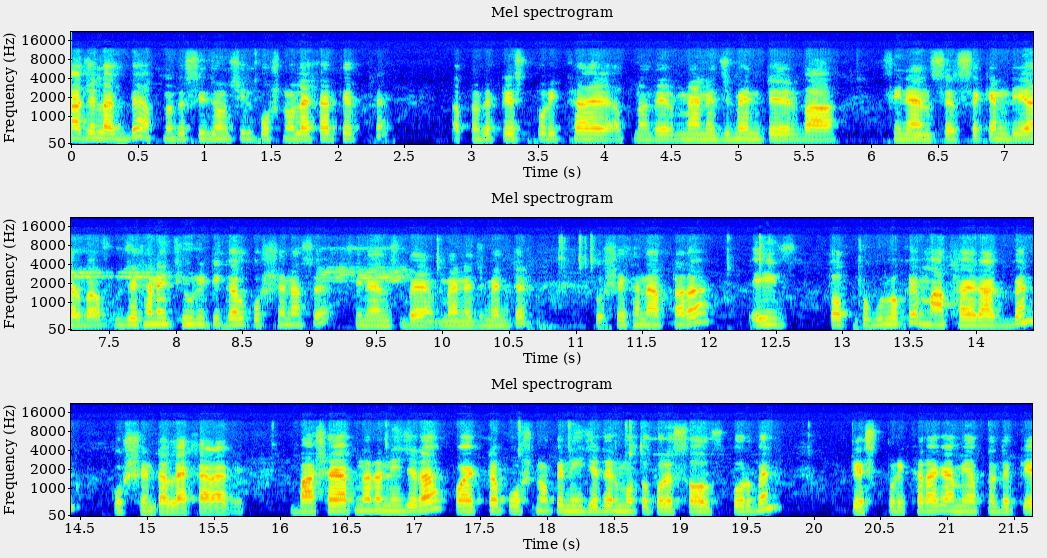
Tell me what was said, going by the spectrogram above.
কাজে লাগবে। আপনাদের সৃজনশীল প্রশ্ন লেখার ক্ষেত্রে, আপনাদের টেস্ট পরীক্ষায়, আপনাদের ম্যানেজমেন্টের বা ফিনান্সের সেকেন্ড ইয়ার বা যেখানে থিওরিটিক্যাল কোশ্চেন আছে ফিনান্স ম্যানেজমেন্টের তো সেখানে আপনারা এই তথ্যগুলোকে মাথায় রাখবেন কোশ্চেনটা লেখার আগে। বাসায় আপনারা নিজেরা কয়েকটা প্রশ্নকে নিজেদের মতো করে সলভ করবেন। টেস্ট পরীক্ষার আগে আমি আপনাদেরকে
